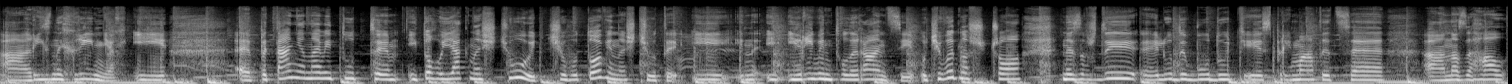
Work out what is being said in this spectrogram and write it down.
а, різних рівнях. І питання навіть тут е, і того, як нас чують, чи готові нас чути, і, і, і, рівень толеранції. Очевидно, що не завжди е, люди будуть е, сприймати це на загал.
